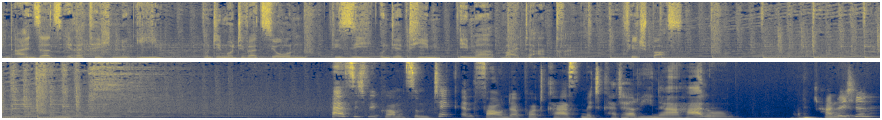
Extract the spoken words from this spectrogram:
den Einsatz ihrer Technologie und die Motivation, die sie und ihr Team immer weiter antreibt. Viel Spaß! Herzlich willkommen zum Tech and Founder Podcast mit Katharina. Hallo. Hallöchen.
